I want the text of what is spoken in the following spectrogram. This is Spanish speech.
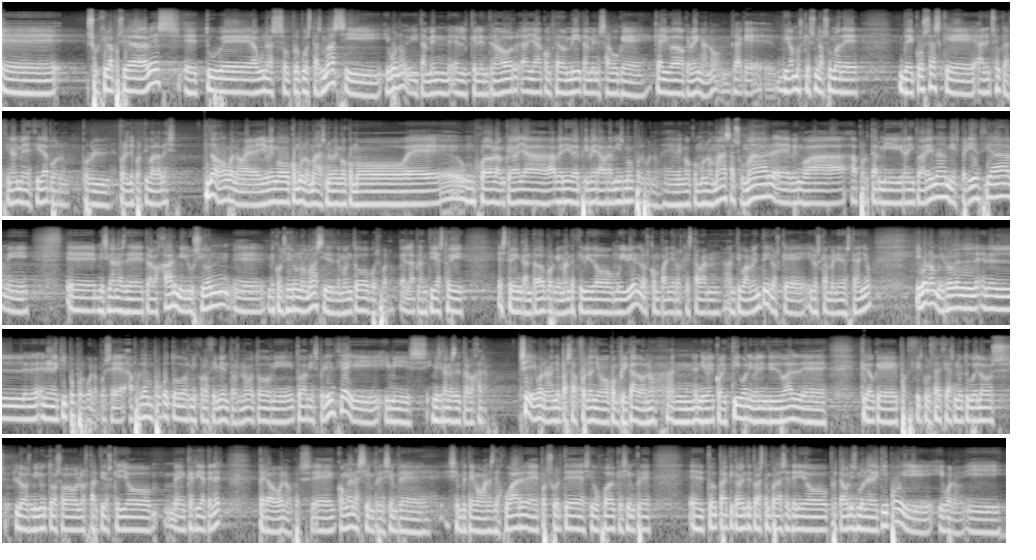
Eh, surgió la posibilidad de Alavés, eh, tuve algunas propuestas más y, y, bueno, y también el que el entrenador haya confiado en mí también es algo que, que ha ayudado a que venga, ¿no? O sea que digamos que es una suma de de cosas que han hecho que al final me decida por, por, el, por el Deportivo Alavés. No, bueno, eh, yo vengo como uno más, no vengo como eh, un jugador, aunque haya venido de primera ahora mismo, pues bueno, eh, vengo como uno más a sumar, eh, vengo a, aportar mi granito de arena, mi experiencia, eh, mis ganas de trabajar, mi ilusión, me considero uno más y desde el momento, pues bueno, en la plantilla estoy estoy encantado porque me han recibido muy bien los compañeros que estaban antiguamente y los que, y los que han venido este año. Y bueno, mi rol en, en, el, en el, equipo, pues bueno, pues eh, aportar un poco todos mis conocimientos, ¿no? Todo mi, toda mi experiencia y, y, mis, y mis ganas de trabajar. Sí, bueno, el año pasado fue un año complicado, ¿no? A nivel colectivo, a nivel individual, eh, creo que por circunstancias no tuve los, los minutos o los partidos que yo eh, querría tener, pero bueno, pues eh, con ganas siempre, siempre, siempre tengo ganas de jugar. Eh, por suerte he sido un jugador que siempre, eh, todo, prácticamente todas las temporadas he tenido protagonismo en el equipo y, y bueno, y,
